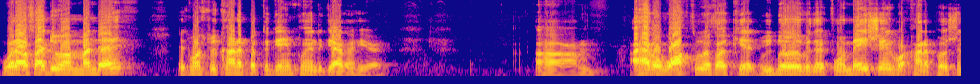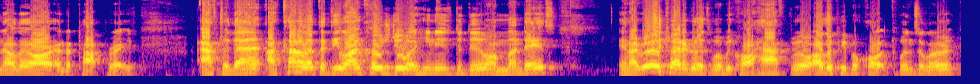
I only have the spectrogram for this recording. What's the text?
what else I do on Monday is once we kind of put the game plan together here. Um, I have a walkthrough with our kids. We go over their formation, what kind of personnel they are, and the top plays. After that, I kind of let the D-line coach do what he needs to do on Mondays. And I really try to do it what we call half drill. Other people call it twins alert.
